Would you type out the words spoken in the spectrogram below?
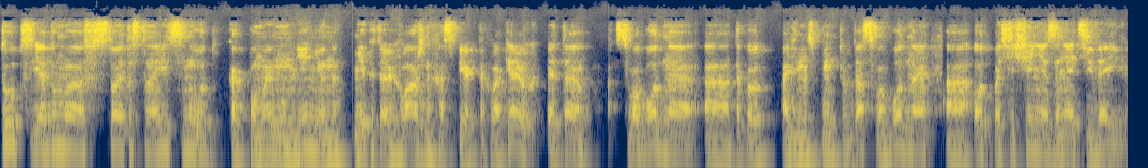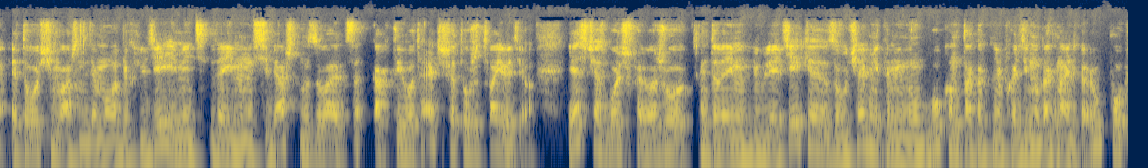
Тут, я думаю, стоит остановиться, ну, вот, как по моему мнению, на некоторых важных аспектах. Во-первых, это свободное, а, такой вот один из пунктов пунктов, да, свободное а, от посещения занятий время. Это очень важно для молодых людей, иметь время на себя, что называется. Как ты его тратишь, это уже твое дело. Я сейчас больше провожу это время в библиотеке, за учебниками, ноутбуком, так как необходимо догнать группу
